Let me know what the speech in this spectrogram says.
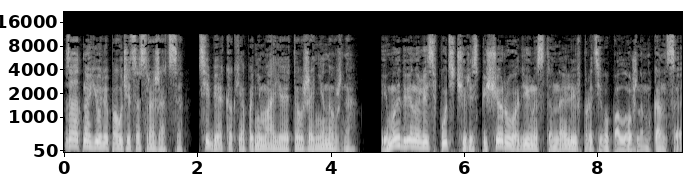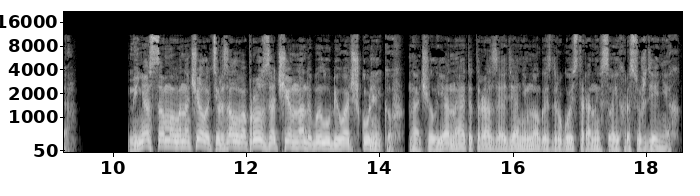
Заодно Юля поучится сражаться. Тебе, как я понимаю, это уже не нужно». И мы двинулись в путь через пещеру в один из тоннелей в противоположном конце. «Меня с самого начала терзал вопрос, зачем надо было убивать школьников», начал я, на этот раз зайдя немного с другой стороны в своих рассуждениях.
